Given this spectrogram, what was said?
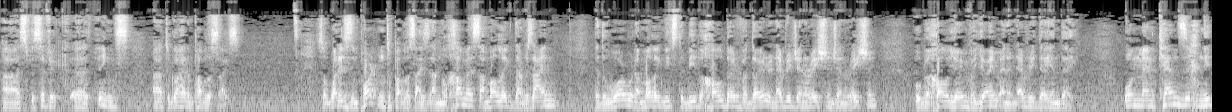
uh, specific uh, things uh, to go ahead and publicize. So what is important to publicize is Milchemes Amolik Darzain that the war with Amalek needs to be b'chol der v'doir in every generation generation, u'b'chol yom v'yom and in every day and day. Un men ken sich nit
